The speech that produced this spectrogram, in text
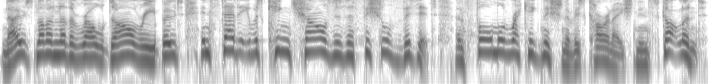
No, it's not another Roald Dahl reboot. Instead, it was King Charles's official visit and formal recognition of his coronation in Scotland.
